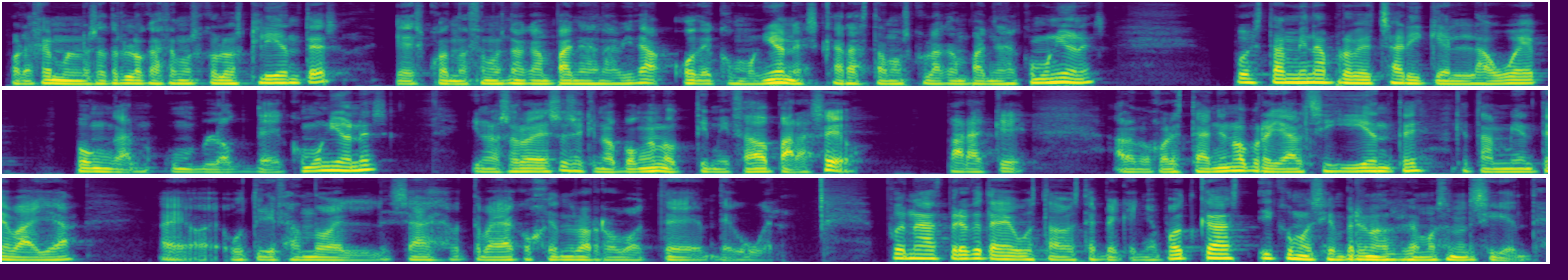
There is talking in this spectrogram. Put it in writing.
Por ejemplo, nosotros lo que hacemos con los clientes es cuando hacemos una campaña de Navidad o de comuniones, que ahora estamos con la campaña de comuniones, pues también aprovechar y que en la web pongan un blog de comuniones y no solo eso, sino que no pongan optimizado para SEO. ¿Para qué? A lo mejor este año no, pero ya el siguiente que también te vaya eh, utilizando el, o sea, te vaya cogiendo los robots de Google. Pues nada, espero que te haya gustado este pequeño podcast y como siempre nos vemos en el siguiente.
